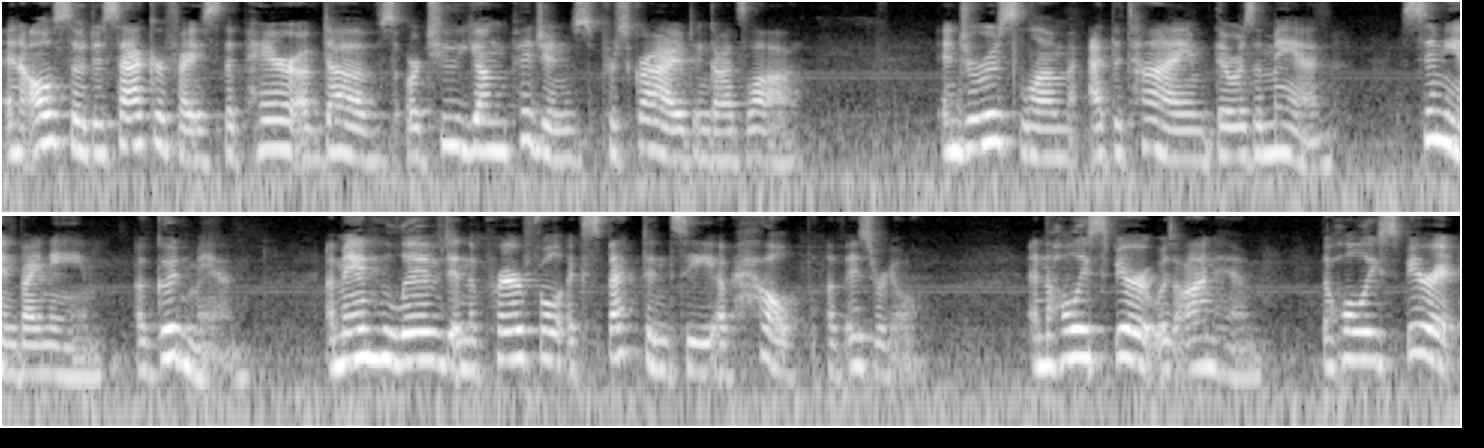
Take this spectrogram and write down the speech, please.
and also to sacrifice the pair of doves or two young pigeons prescribed in God's law. In Jerusalem at the time there was a man, Simeon by name, a good man, a man who lived in the prayerful expectancy of help of Israel. And the Holy Spirit was on him. The Holy Spirit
